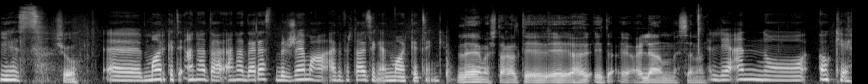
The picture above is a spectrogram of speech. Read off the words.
yes شو؟ marketing uh, أنا أنا درست بالجامعة advertising and marketing ليه ما اشتغلتي إعلام مثلا؟ لأنه okay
